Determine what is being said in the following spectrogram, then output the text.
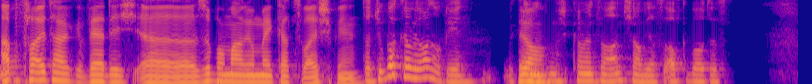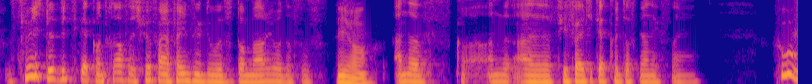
Ab? Freitag werde ich äh, Super Mario Maker 2 spielen. Darüber können wir auch noch reden. Wir Ja. können, können wir uns mal anschauen, wie das so aufgebaut ist. Das ist ziemlich witziger Kontrast. Ich spiele Final Fantasy, du Super Mario, das ist Ja. anders, an, äh, vielfältiger könnte das gar nicht sein. Puh.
